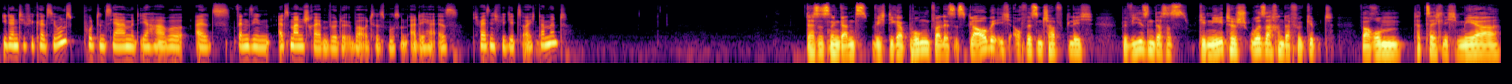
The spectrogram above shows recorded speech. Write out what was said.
Identifikationspotenzial mit ihr habe, als wenn sie als Mann schreiben würde über Autismus und ADHS. Ich weiß nicht, wie geht's euch damit? Das ist ein ganz wichtiger Punkt, weil es ist, glaube ich, auch wissenschaftlich bewiesen, dass es genetisch Ursachen dafür gibt, warum tatsächlich mehr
